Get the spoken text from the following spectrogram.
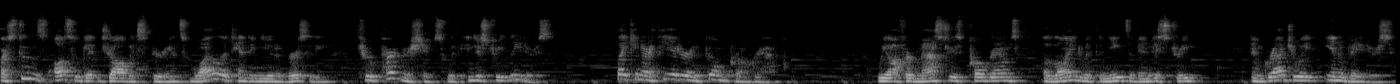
Our students also get job experience while attending university through partnerships with industry leaders, like in our theater and film program. We offer master's programs aligned with the needs of industry and graduate innovators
